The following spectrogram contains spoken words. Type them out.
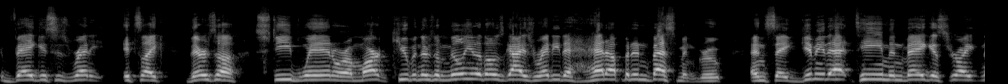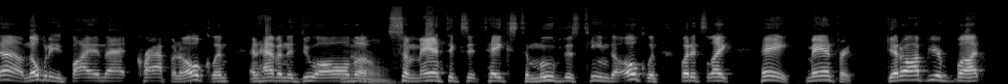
Vegas is ready. It's like there's a Steve Wynn or a Mark Cuban. There's a million of those guys ready to head up an investment group and say, "Give me that team in Vegas right now." Nobody's buying that crap in Oakland and having to do all no. the semantics it takes to move this team to Oakland. But it's like, hey, Manfred, get off your butt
